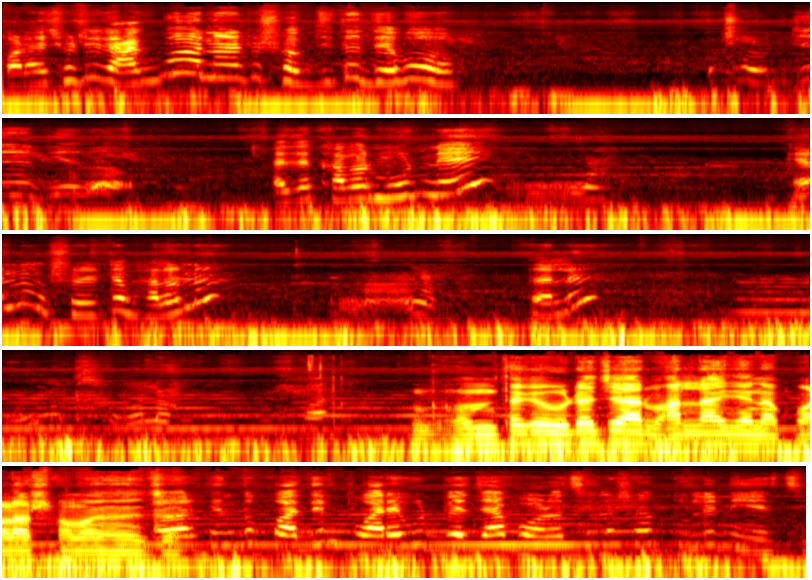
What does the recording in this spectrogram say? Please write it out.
কড়াইশুটি রাখব না একটু সবজিতে দেবো? সবজি দিয়ে দাও। আজকে খাবার মুড নেই? কেন? শরীরটা ভালো না? তাহলে? ঘুম থেকে উঠেছে আর ভালো লাগছে না পড়ার সময় হয়েছে। আবার কিন্তু কদিন পরে উঠবে যা বড় ছিল সব তুলে নিয়েছি।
